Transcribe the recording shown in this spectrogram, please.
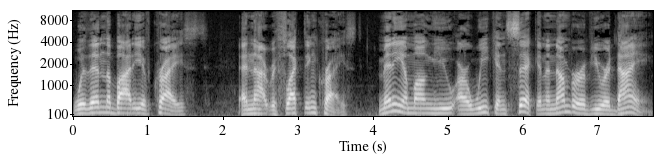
within the body of Christ and not reflecting Christ, many among you are weak and sick, and a number of you are dying.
